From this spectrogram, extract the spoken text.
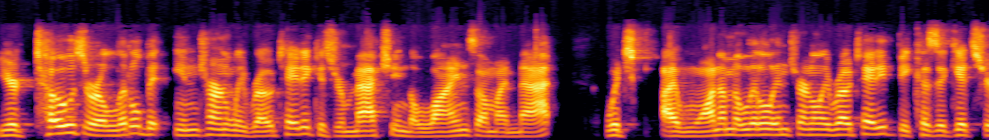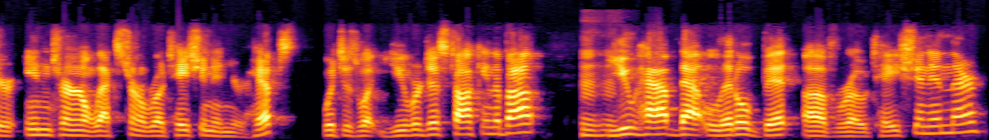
your toes are a little bit internally rotated because you're matching the lines on my mat which I want them a little internally rotated because it gets your internal external rotation in your hips, which is what you were just talking about. Mm-hmm. You have that little bit of rotation in there.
